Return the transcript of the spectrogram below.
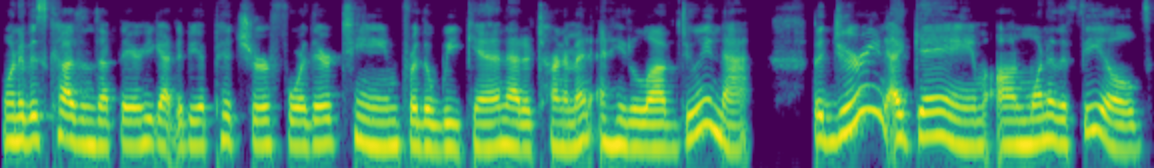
one of his cousins up there. He got to be a pitcher for their team for the weekend at a tournament, and he loved doing that. But during a game on one of the fields,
